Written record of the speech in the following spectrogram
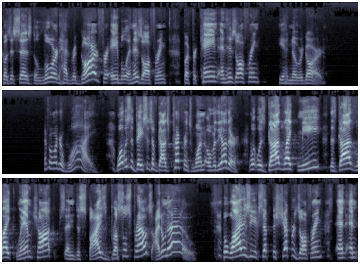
because it says the Lord had regard for Abel and his offering, but for Cain and his offering, he had no regard. Ever wonder why? What was the basis of God's preference, one over the other? What was God like me? Does God like lamb chops and despise Brussels sprouts? I don't know. But why does he accept the shepherd's offering and, and,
